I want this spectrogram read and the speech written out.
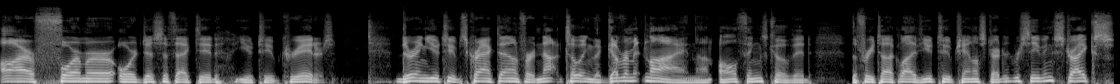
are former or disaffected YouTube creators. During YouTube's crackdown for not toeing the government line on all things COVID, the Free Talk Live YouTube channel started receiving strikes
